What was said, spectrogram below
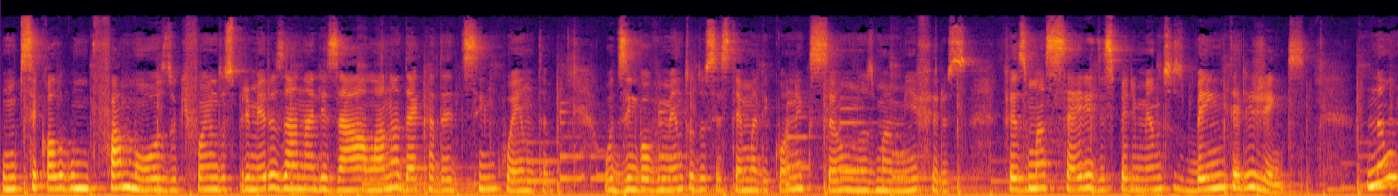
Um psicólogo famoso que foi um dos primeiros a analisar lá na década de 50 o desenvolvimento do sistema de conexão nos mamíferos, fez uma série de experimentos bem inteligentes. Não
